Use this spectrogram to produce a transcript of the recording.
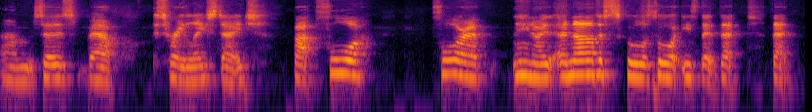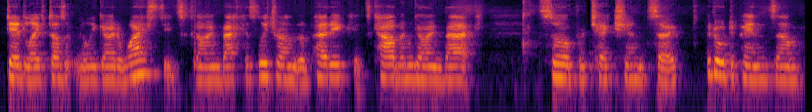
Um, so there's about three leaf stage. But for for a you know another school of thought is that that that dead leaf doesn't really go to waste. It's going back as litter under the paddock. It's carbon going back, soil protection. So it all depends um,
